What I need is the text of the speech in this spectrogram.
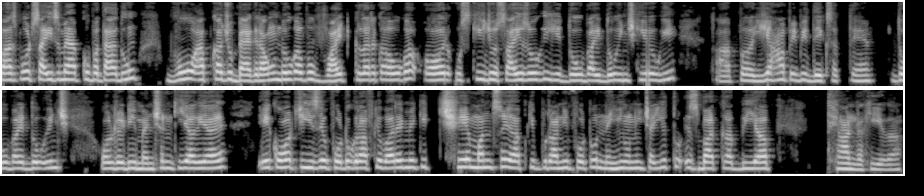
पासपोर्ट साइज़ में आपको बता दूँ, वो आपका जो बैकग्राउंड होगा, वो वाइट कलर का होगा और उसकी जो साइज़ होगी, ये दो बाई दो इंच की होगी. आप यहाँ पे भी देख सकते हैं, दो बाई दो इंच ऑलरेडी मेंशन किया गया है. एक और चीज़ है फोटोग्राफ के बारे में कि छः मंथ से आपकी पुरानी फ़ोटो नहीं होनी चाहिए तो इस बात का भी आप ध्यान रखिएगा.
